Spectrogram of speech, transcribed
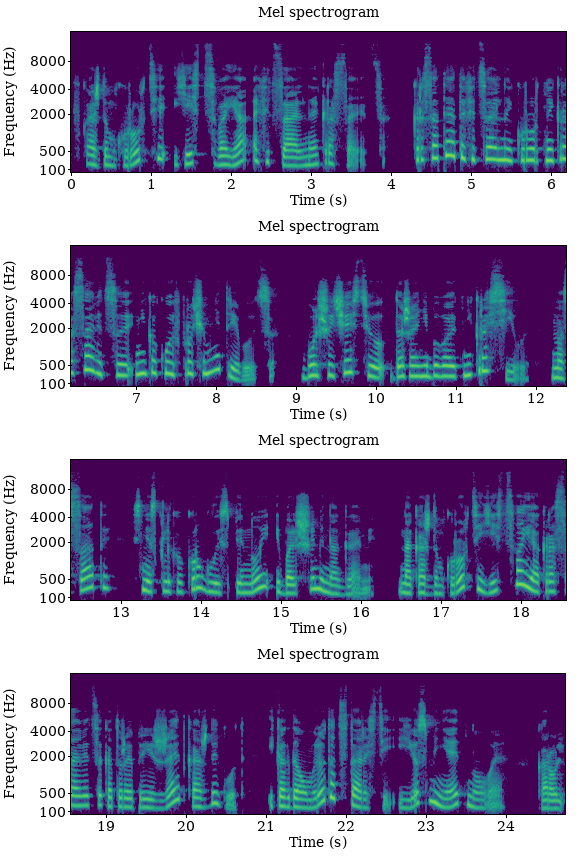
В каждом курорте есть своя официальная красавица. Красоты от официальной курортной красавицы никакой, впрочем, не требуется. Большей частью даже они бывают некрасивы, носаты, с несколько круглой спиной и большими ногами. На каждом курорте есть своя красавица, которая приезжает каждый год и когда умрет от старости, ее сменяет новая. Король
